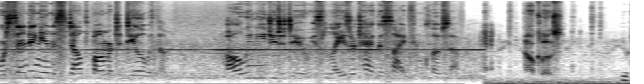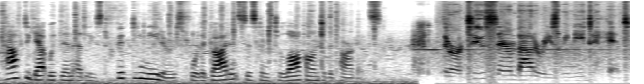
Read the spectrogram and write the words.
We're sending in the stealth bomber to deal with them. All we need you to do is laser tag the site from close up. How close? You have to get within at least 50 meters for the guidance systems to lock onto the targets. There are two SAM batteries we need to hit.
